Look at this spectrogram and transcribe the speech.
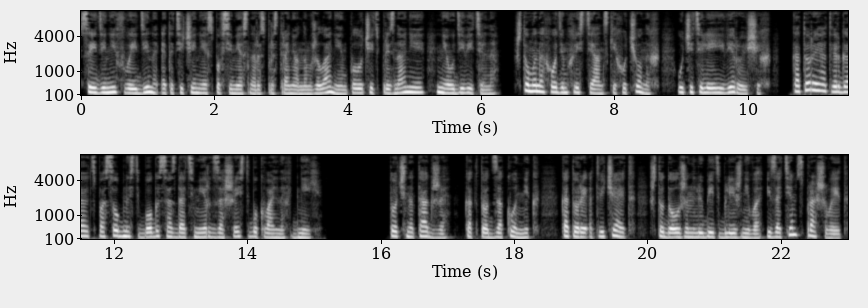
Соединив воедино это течение с повсеместно распространенным желанием получить признание, неудивительно, что мы находим христианских ученых, учителей и верующих, которые отвергают способность Бога создать мир за шесть буквальных дней. Точно так же, как тот законник, который отвечает, что должен любить ближнего и затем спрашивает,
